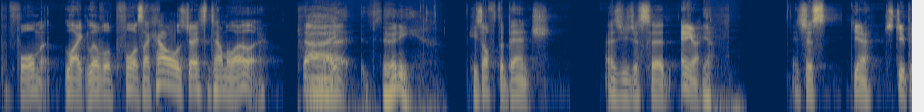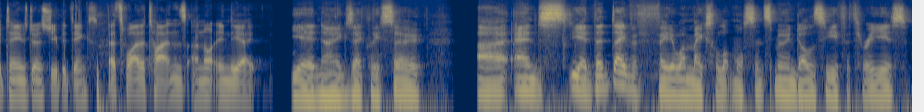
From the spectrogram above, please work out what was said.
performance, like level of performance? Like how old is Jason Taumalolo? Uh, thirty. He's off the bench, as you just said. Anyway, Yeah. it's just you know stupid teams doing stupid things. That's why the Titans are not in the eight. Yeah, no, exactly. So, uh, and yeah, the David Fifita one makes a lot more sense. Million dollars a year for three years.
